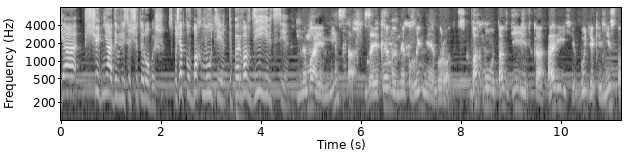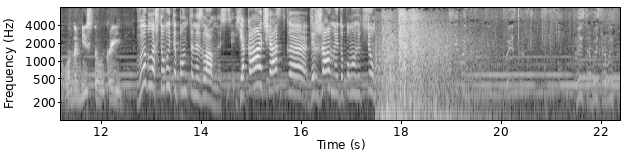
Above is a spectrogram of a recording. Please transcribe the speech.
Я щодня дивлюся, що ти робиш. Спочатку в Бахмуті, тепер в Авдіївці. Немає міста, за яке ми не повинні боротися. Бахмут, Авдіївка, Аріхів, будь-яке місто, воно місто в Україні. Ви облаштовуєте пункти незламності. Яка частка державної допомоги в цьому? Быстро! Быстро, быстро, быстро!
